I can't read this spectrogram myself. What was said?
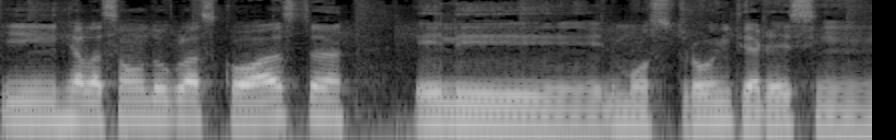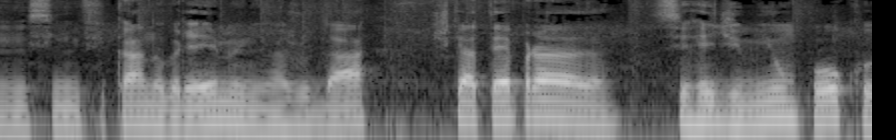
E em relação ao Douglas Costa, ele, ele mostrou interesse em, em sim ficar no Grêmio, em ajudar. Acho que até para se redimir um pouco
